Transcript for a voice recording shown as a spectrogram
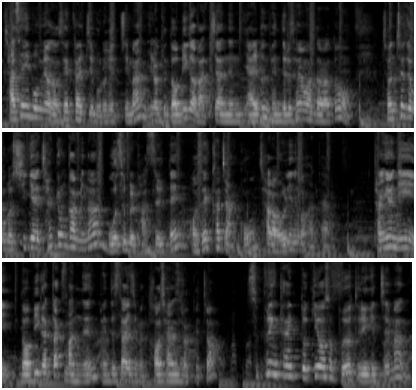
자세히 보면 어색할지 모르겠지만 이렇게 너비가 맞지 않는 얇은 밴드를 사용하더라도 전체적으로 시계의 착용감이나 모습을 봤을 때 어색하지 않고 잘 어울리는 것 같아요. 당연히 너비가 딱 맞는 밴드 사이즈면 더 자연스럽겠죠? 스프링 타입도 끼워서 보여드리겠지만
